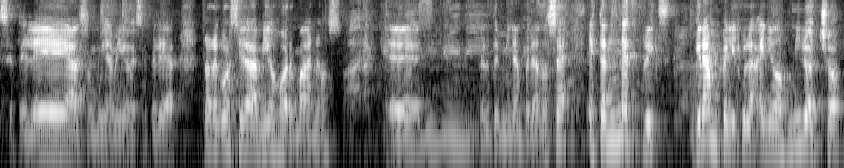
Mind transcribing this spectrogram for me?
se pelean, son muy amigos y se pelean. No recuerdo si eran amigos o hermanos, eh, pero terminan peleándose. Está en Netflix, gran película, año 2008.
